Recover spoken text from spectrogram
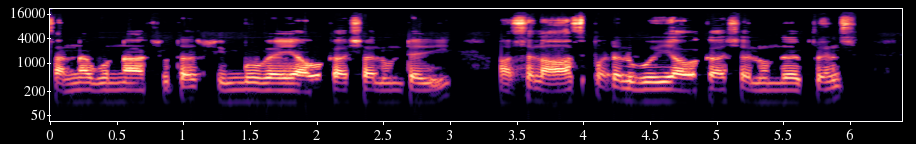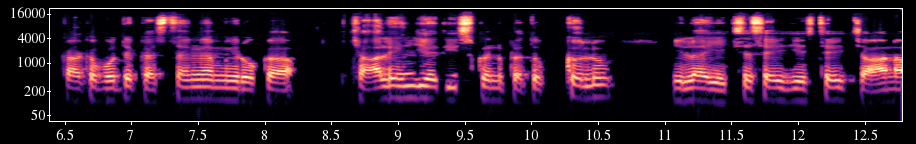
సన్నగున్నా సుత స్విమ్ అయ్యే అవకాశాలు ఉంటుంది అసలు హాస్పిటల్ పోయే అవకాశాలు ఉండదు ఫ్రెండ్స్. కాకపోతే ఖచ్చితంగా మీరు ఒక ఛాలెంజ్ తీసుకొని ప్రతి ఒక్కరు ఇలా ఎక్సర్సైజ్ చేస్తే చాలా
